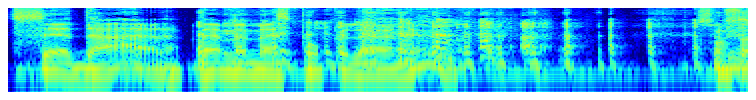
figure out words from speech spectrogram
Se där, vem är mest populär nu? Så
